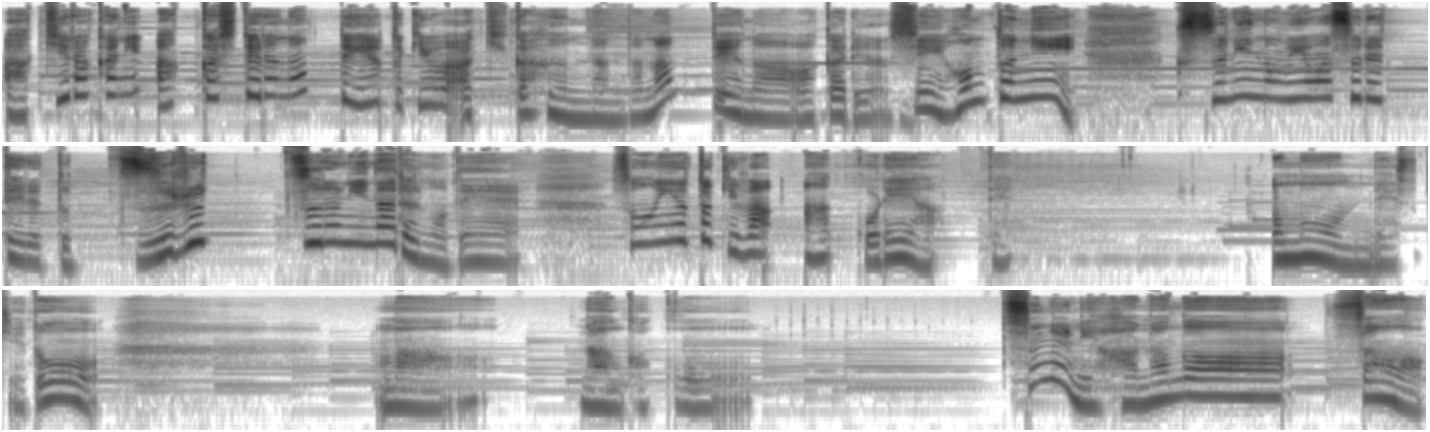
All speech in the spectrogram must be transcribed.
明らかに悪化してるなっていう時は秋花粉なんだなっていうのはわかるし本当に薬飲み忘れてるとズルッツルになるのでそういう時はあこれやって思うんですけどまあなんかこう常に鼻がさ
